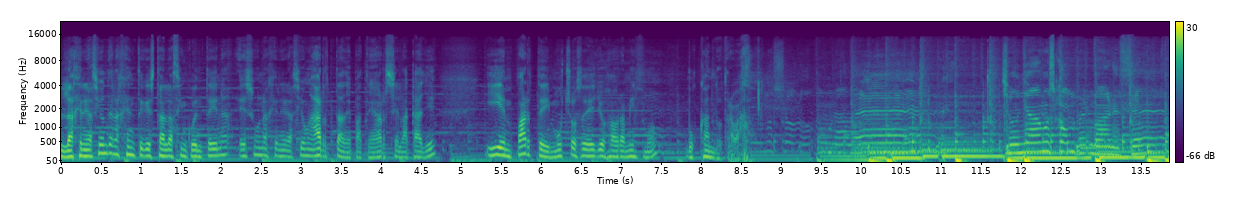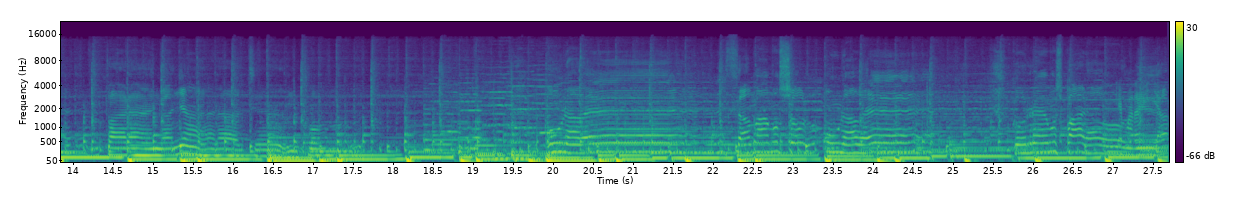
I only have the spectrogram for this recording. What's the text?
La generación de la gente que está en la cincuentena es una generación harta de patearse la calle y en parte, y muchos de ellos ahora mismo, buscando trabajo. Una vez soñamos con permanecer solo una vez, corremos para Qué maravilla.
